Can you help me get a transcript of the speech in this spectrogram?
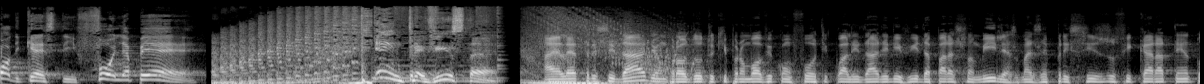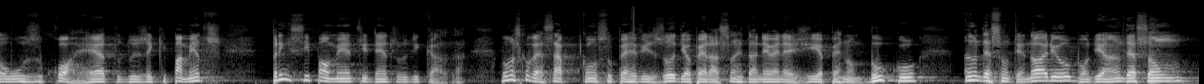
Podcast Folha PE. Entrevista. A eletricidade é um produto que promove conforto e qualidade de vida para as famílias, mas é preciso ficar atento ao uso correto dos equipamentos, principalmente dentro de casa. Vamos conversar com o supervisor de operações da Neoenergia Pernambuco, Anderson Tenório. Bom dia, Anderson.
